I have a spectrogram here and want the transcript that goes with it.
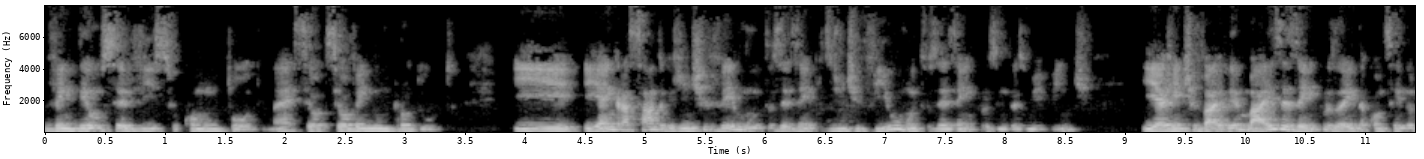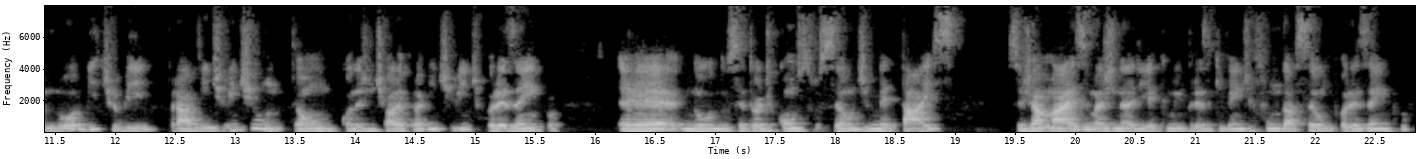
vender um serviço como um todo, né? Se eu, se eu vendo um produto. E, e é engraçado que a gente vê muitos exemplos, a gente viu muitos exemplos em 2020, e a gente vai ver mais exemplos ainda acontecendo no B2B para 2021. Então, quando a gente olha para 2020, por exemplo, é, no, no setor de construção de metais, você jamais imaginaria que uma empresa que vende fundação, por exemplo,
